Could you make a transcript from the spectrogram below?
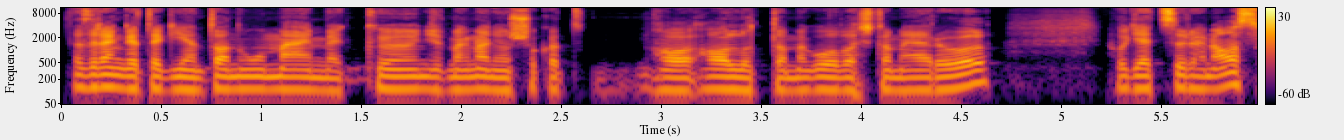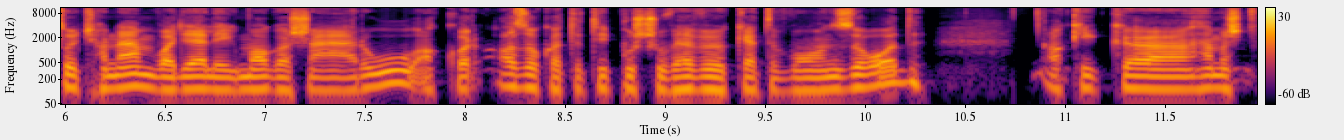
ez rengeteg ilyen tanulmány, meg könyv, meg nagyon sokat hallottam, meg olvastam erről, hogy egyszerűen az, hogyha nem vagy elég magas áru, akkor azokat a típusú vevőket vonzód, akik, hát most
